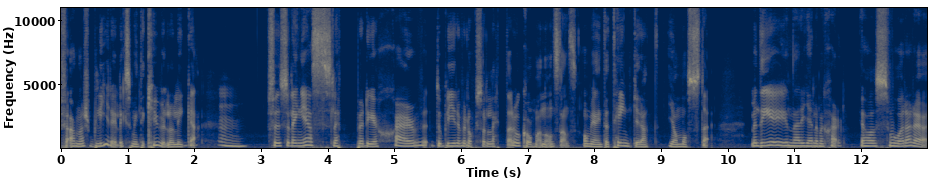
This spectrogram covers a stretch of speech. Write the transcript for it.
för annars blir det liksom inte kul att ligga. mm, För så länge jag släpper det själv, då blir det väl också lättare att komma någonstans. Om jag inte tänker att jag måste. Men det är ju när det gäller mig själv. Jag har svårare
